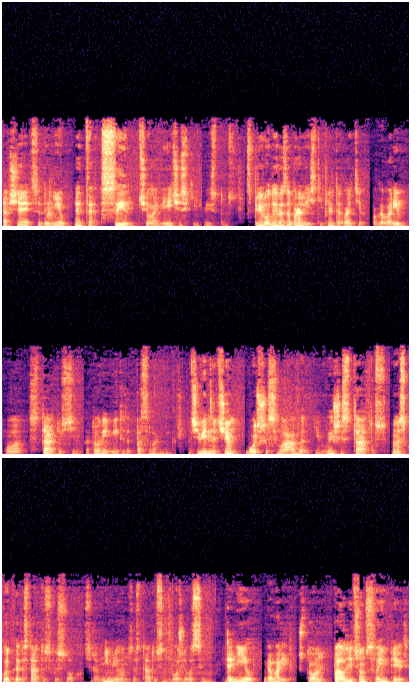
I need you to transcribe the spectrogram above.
общается Даниил, это сын человеческий Христос. С природой разобрались, теперь давайте поговорим о статусе, который имеет этот посланник. Очевидно, чем больше славы, тем выше статус. Но насколько этот статус высок? Сравним ли он со статусом Божьего Сына? Даниил говорит, что он пал лицом своим перед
